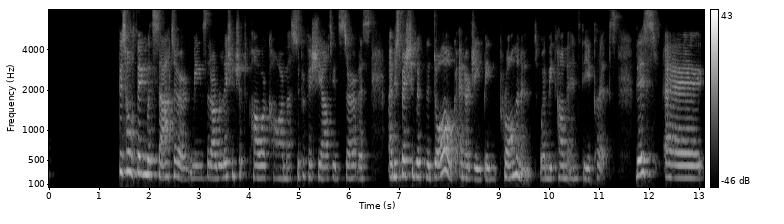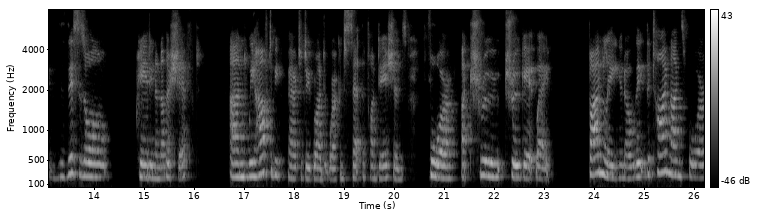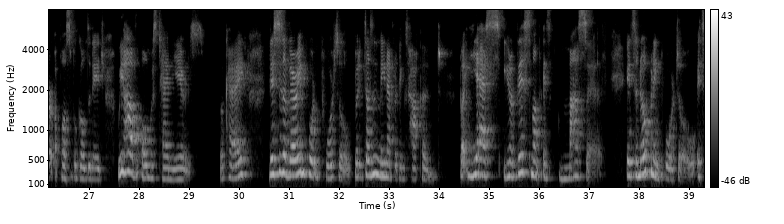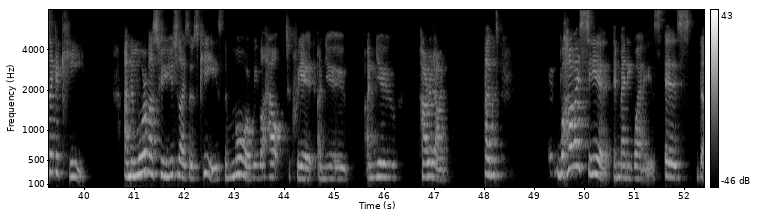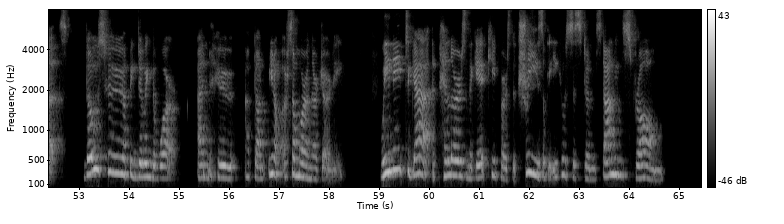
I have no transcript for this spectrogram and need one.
this whole thing with Saturn means that our relationship to power, karma, superficiality, and service, and especially with the dog energy being prominent when we come into the eclipse, this uh, this is all creating another shift, and we have to be prepared to do grounded work and to set the foundations for a true, true gateway. Finally, you know, the, the timelines for a possible golden age, we have almost 10 years. Okay. This is a very important portal, but it doesn't mean everything's happened. But yes, you know, this month is massive. It's an opening portal. It's like a key. And the more of us who utilize those keys, the more we will help to create a new, a new paradigm. And how I see it in many ways is that those who have been doing the work and who have done, you know, are somewhere on their journey, we need to get the pillars and the gatekeepers, the trees of the ecosystem standing strong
